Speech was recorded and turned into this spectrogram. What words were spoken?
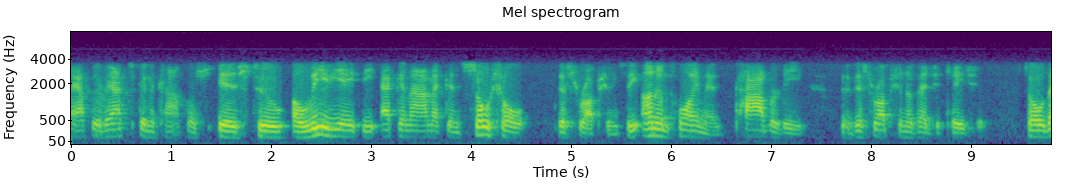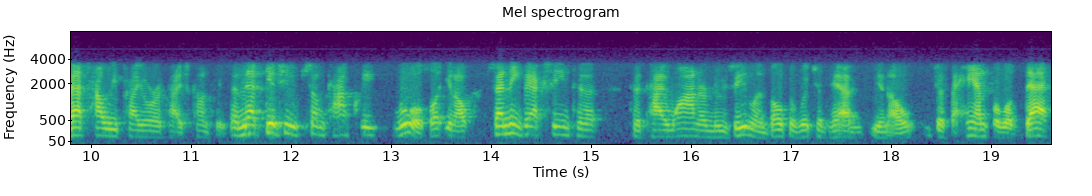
after that's been accomplished, is to alleviate the economic and social disruptions, the unemployment, poverty, the disruption of education. So that's how we prioritize countries. And that gives you some concrete rules. You know, sending vaccine to, to Taiwan or New Zealand, both of which have had, you know, just a handful of deaths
